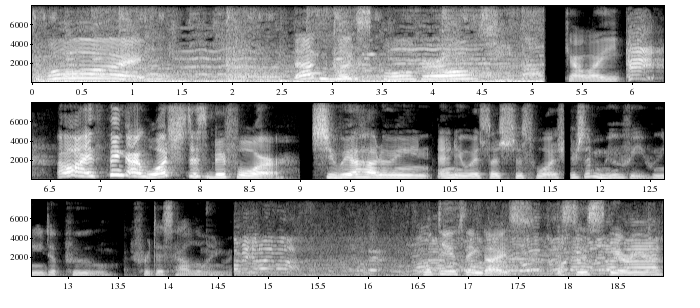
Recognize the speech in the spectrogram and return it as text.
Sugoi! That looks cool, girl. Kawaii. Oh, I think I watched this before. Shibuya Halloween. Anyways, let's just watch. There's a movie, Winnie the Pooh, for this Halloween. What do you think, guys? Is this scarier?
